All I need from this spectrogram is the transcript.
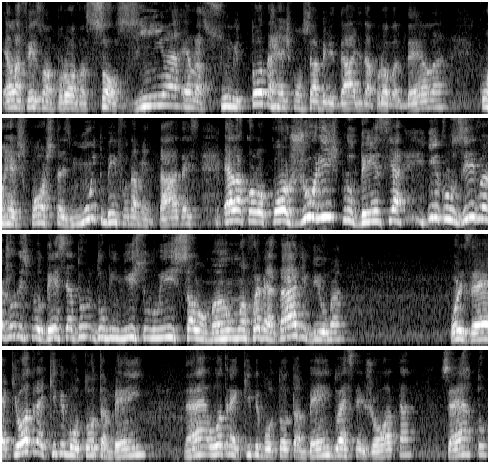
ela fez uma prova sozinha, ela assume toda a responsabilidade da prova dela, com respostas muito bem fundamentadas. Ela colocou jurisprudência, inclusive a jurisprudência do, do ministro Luiz Salomão. Não foi verdade, Vilma? Pois é, que outra equipe botou também, né? Outra equipe botou também do STJ, certo?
